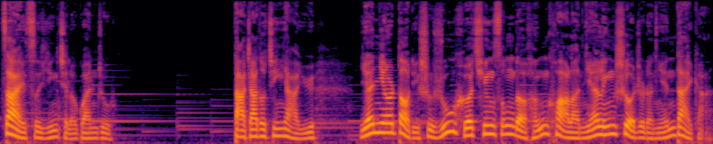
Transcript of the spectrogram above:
再次引起了关注。大家都惊讶于闫妮儿到底是如何轻松地横跨了年龄设置的年代感。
